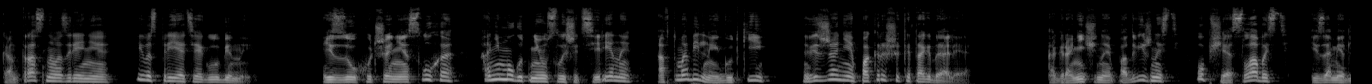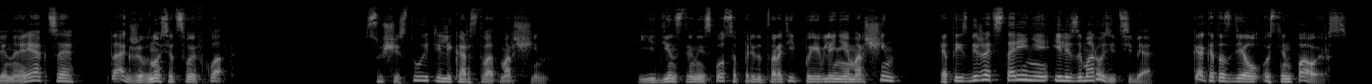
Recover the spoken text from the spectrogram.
контрастного зрения и восприятия глубины. Из-за ухудшения слуха они могут не услышать сирены, автомобильные гудки, визжание покрышек и так далее. Ограниченная подвижность, общая слабость и замедленная реакция также вносят свой вклад. Существует ли лекарство от морщин? Единственный способ предотвратить появление морщин – это избежать старения или заморозить себя, как это сделал Остин Пауэрс.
